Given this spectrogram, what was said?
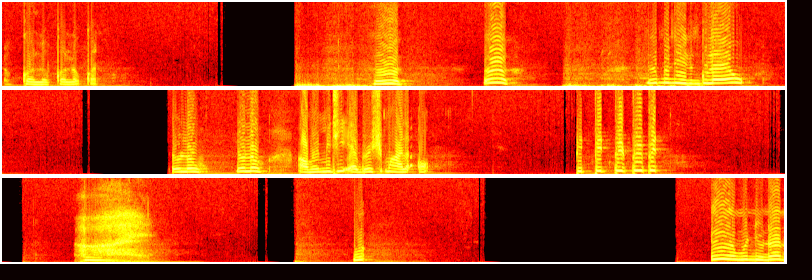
ลบก่อนลบก่อนลบก่อนเออเออเออมันเห็นกูแล้วเร็วเร็วเร็วเร็วเอาไม่มีที่แอบด้วยชิบหายแล้วอ๋อปิดปิดปิดปิดปิดเฮ้ยอืมเออมันอยู่นั่น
